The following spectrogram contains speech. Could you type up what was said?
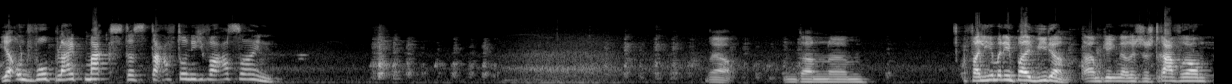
Ja, und wo bleibt Max? Das darf doch nicht wahr sein. Ja. Und dann ähm, verlieren wir den Ball wieder am gegnerischen Strafraum.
